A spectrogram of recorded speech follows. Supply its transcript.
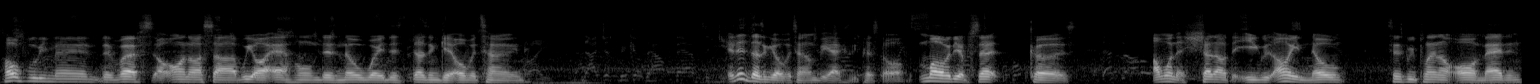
Hopefully, man, the refs are on our side. We are at home. There's no way this doesn't get overturned. If this doesn't get overturned, I'm gonna be actually pissed off. I'm already upset because I want to shut out the Eagles. I already know since we playing on all Madden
